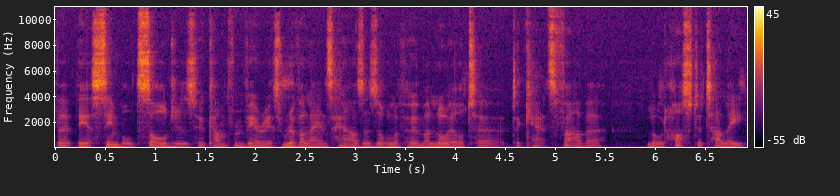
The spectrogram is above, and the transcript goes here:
the the assembled soldiers who come from various Riverlands houses, all of whom are loyal to to Cat's father, Lord Hoster Tully.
